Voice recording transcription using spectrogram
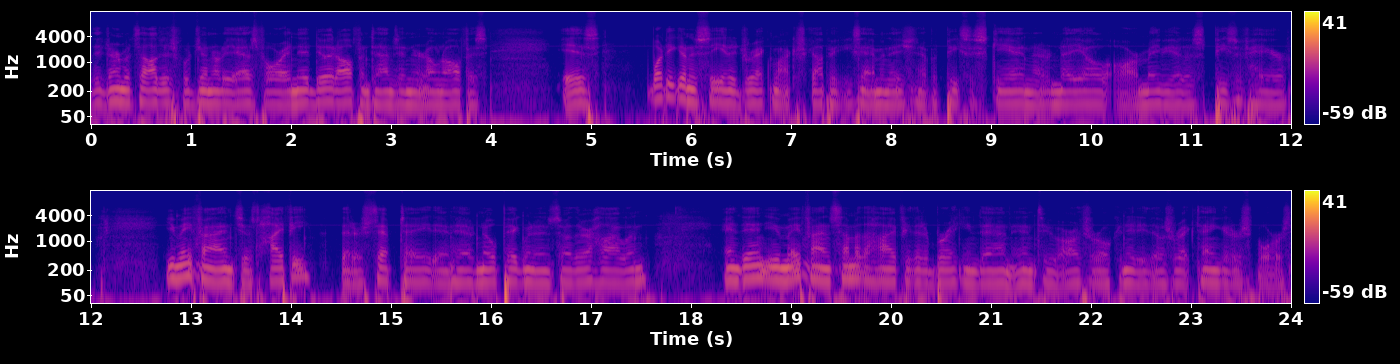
the dermatologist will generally ask for, and they do it oftentimes in their own office, is what are you going to see in a direct microscopic examination of a piece of skin or nail or maybe a piece of hair? You may find just hyphae that are septate and have no pigment and so they're hyaline. And then you may find some of the hyphae that are breaking down into arthroconidia, those rectangular spores.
